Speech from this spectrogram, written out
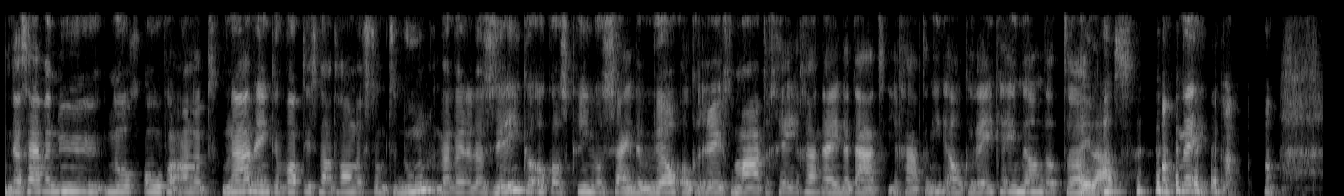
Daar zijn we nu nog over aan het nadenken. Wat is nou het handigste om te doen? Wij willen daar zeker ook als Greenwheels zijnde wel ook regelmatig heen gaan. Nee, inderdaad, je gaat er niet elke week heen dan. Dat, uh... Helaas. nee.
